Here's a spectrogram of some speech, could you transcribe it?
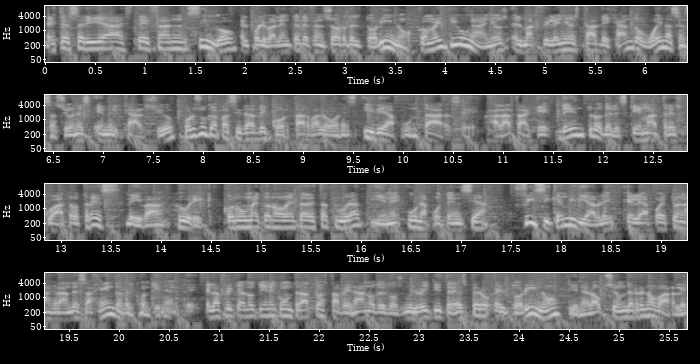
Este sería Stefan Singo, el polivalente defensor del Torino. Con 21 años, el marfileño está dejando buenas sensaciones en el calcio por su capacidad de cortar balones y de apuntarse al ataque dentro del esquema 3-4-3 de Iván Juric. Con un metro 90 de estatura, tiene una potencia física envidiable que le ha puesto en las grandes agendas del continente. El africano tiene contrato hasta verano de 2023, pero el Torino tiene la opción de renovarle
